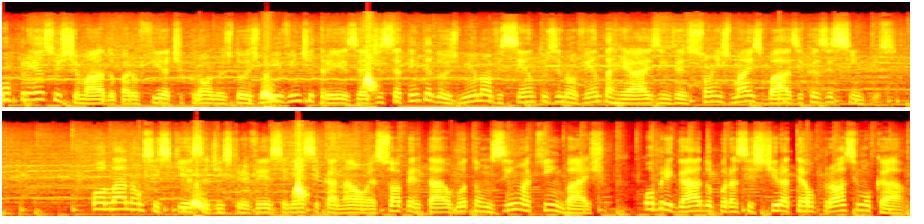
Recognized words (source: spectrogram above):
O preço estimado para o Fiat Cronos 2023 é de R$ 72.990 em versões mais básicas e simples. Olá, não se esqueça de inscrever-se nesse canal, é só apertar o botãozinho aqui embaixo. Obrigado por assistir até o próximo carro.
